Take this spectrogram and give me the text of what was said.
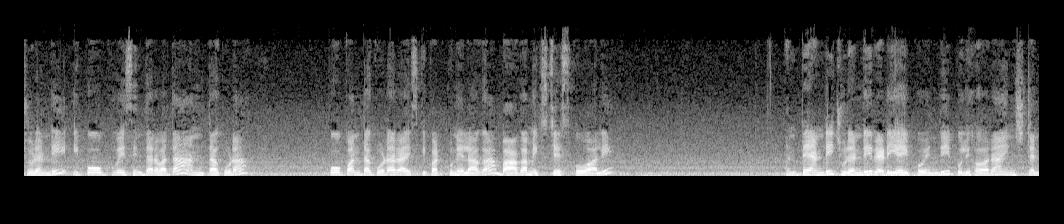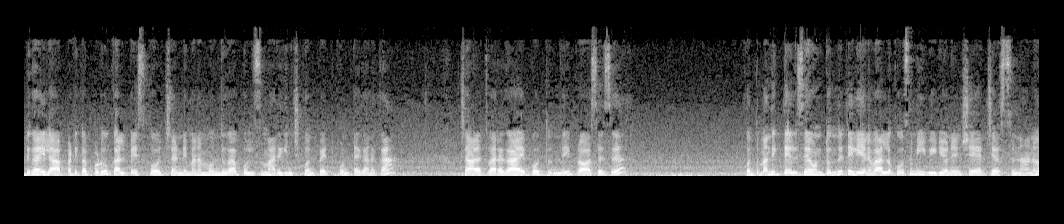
చూడండి ఈ పోపు వేసిన తర్వాత అంతా కూడా పోపు అంతా కూడా రైస్కి పట్టుకునేలాగా బాగా మిక్స్ చేసుకోవాలి. అంతే అండి చూడండి రెడీ అయిపోయింది పులిహోర. ఇన్స్టెంట్గా ఇలా అప్పటికప్పుడు కలిపేసుకోవచ్చండి. మనం ముందుగా పులుసు మరిగించుకొని పెట్టుకుంటే కనుక చాలా త్వరగా అయిపోతుంది ప్రాసెస్ కొంతమందికి తెలిసే ఉంటుంది. తెలియని వాళ్ళ కోసం ఈ వీడియో నేను షేర్ చేస్తున్నాను.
